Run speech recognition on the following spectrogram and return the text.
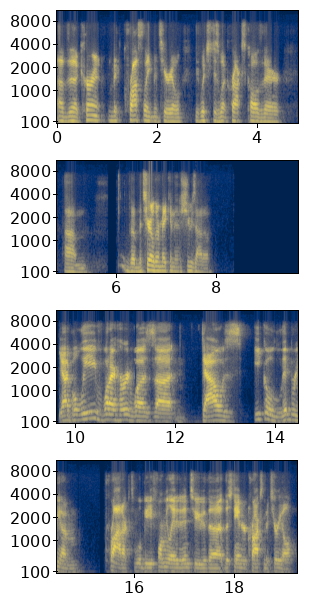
of the current cross-linked material, which is what Crocs calls their um, the material they're making the shoes out of. Yeah, I believe what I heard was uh, Dow's Ecolibrium product will be formulated into the the standard Crocs material,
